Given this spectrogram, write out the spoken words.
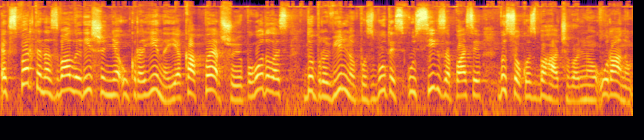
експерти назвали рішення України, яка першою погодилась добровільно позбутись усіх запасів високозбагачувального урану.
